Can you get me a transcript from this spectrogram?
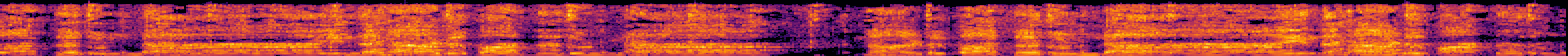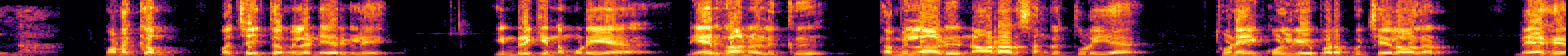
பார்த்ததுண்டா இந்த நாடு பார்த்ததுண்டா நாடு பார்த்ததுண்டா இந்த நாடு பார்த்ததுண்டா. வணக்கம் பச்சை தமிழ நேர்களே. இன்றைக்கு நம்முடைய நேர்காணலுக்கு தமிழ்நாடு நாடார் சங்கத்துடைய துணை கொள்கை பரப்பு செயலாளர் மேக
